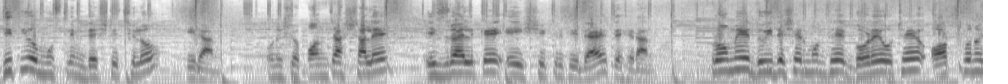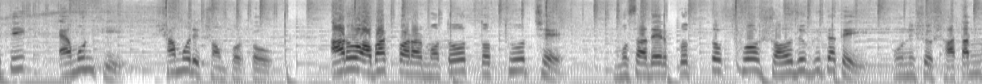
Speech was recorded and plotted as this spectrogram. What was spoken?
দ্বিতীয় মুসলিম দেশটি ছিল ইরান। উনিশশো পঞ্চাশ সালে ইসরায়েলকে এই স্বীকৃতি দেয় তেহরান। ক্রমে দুই দেশের মধ্যে গড়ে ওঠে অর্থনৈতিক, এমনকি সামরিক সম্পর্কও। আরও অবাক করার মতো তথ্য হচ্ছে মোসাদের প্রত্যক্ষ সহযোগিতাতেই উনিশশো সাতান্ন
